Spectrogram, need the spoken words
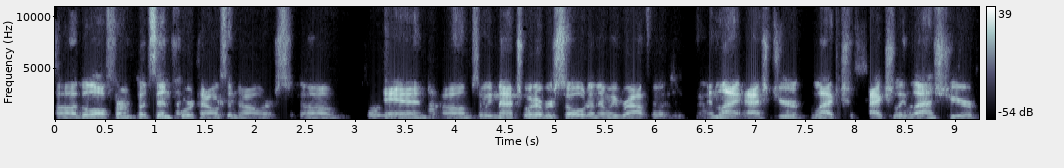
uh, the law firm puts in four thousand dollars. Um, and um, so we match whatever's sold and then we raffle. And last year, actually last year,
